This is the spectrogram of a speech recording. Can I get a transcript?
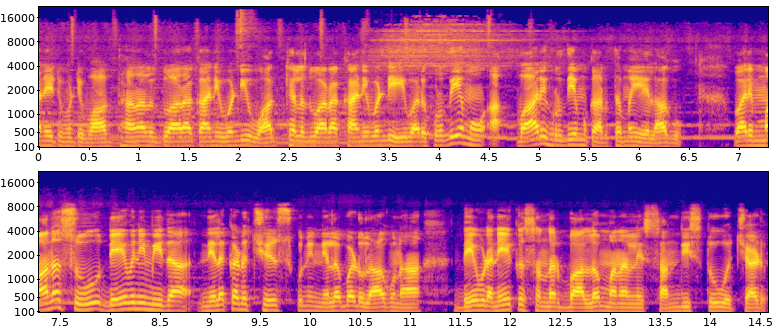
అనేటువంటి వాగ్దానాల ద్వారా కానివ్వండి వాక్యాల ద్వారా కానివ్వండి వారి హృదయము వారి హృదయముకు అర్థమయ్యేలాగు వారి మనస్సు దేవుని మీద నిలకడ చేసుకుని నిలబడులాగున దేవుడు అనేక సందర్భాల్లో మనల్ని సంధిస్తూ వచ్చాడు.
